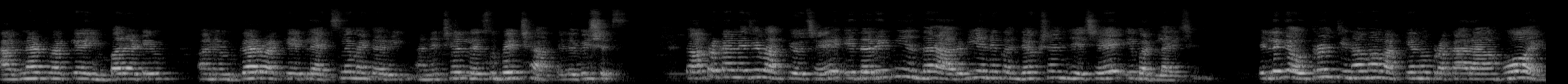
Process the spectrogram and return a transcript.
આજ્ઞાર્થ વાક્ય ઇમ્પરેટિવ અને ઉદ્ગાર વાક્ય એટલે એક્સલેમેટરી અને છેલ્લે શુભેચ્છા એટલે વિશેષ તો આ પ્રકારના જે વાક્યો છે, એ દરેકની અંદર આરવી અને કન્જક્શન જે છે, એ બદલાય છે. એટલે કે અવતરણ ચિહ્નમાં વાક્યનો પ્રકાર આ હોય,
